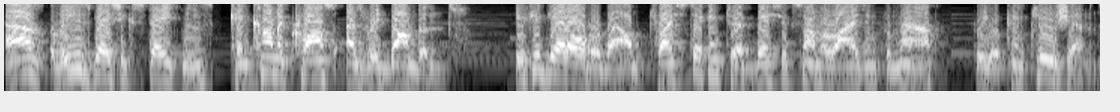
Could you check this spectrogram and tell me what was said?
as these basic statements can come across as redundant. If you get overwhelmed, try sticking to a basic summarizing format for your conclusion.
